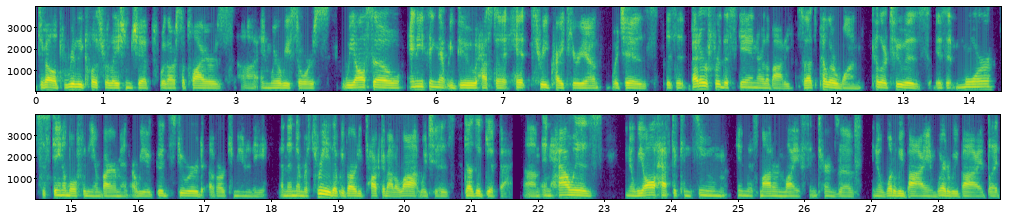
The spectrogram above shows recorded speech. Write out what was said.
develop really close relationships with our suppliers uh, and where we source. We also, anything that we do has to hit three criteria, which is, is it better for the skin or the body? So that's pillar one. Pillar two is, is it more sustainable for the environment? Are we a good steward of our community? And then number three, that we've already talked about a lot, which is, does it give back? Um, and how is you know we all have to consume in this modern life in terms of you know what do we buy and where do we buy? But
